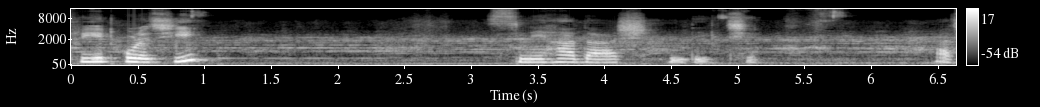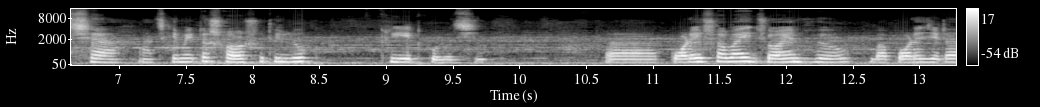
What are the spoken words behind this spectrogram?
ক্রিয়েট করেছি। স্নেহা দাস দেখছে। আচ্ছা আজকে আমি একটা সরস্বতী লুক ক্রিয়েট করেছি। পরে সবাই জয়েন হয়েও বা পরে যেটা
